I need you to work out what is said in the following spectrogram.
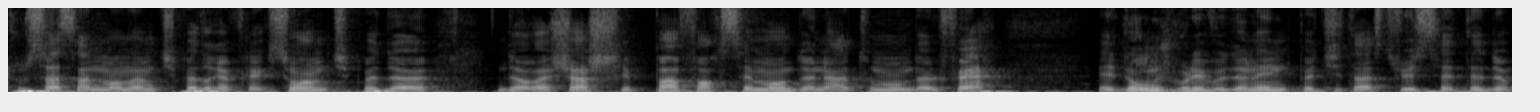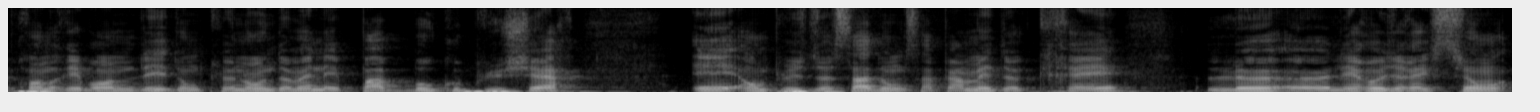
tout ça, ça demande un petit peu de réflexion, un petit peu de, de recherche. C'est pas forcément donné à tout le monde de le faire. Et donc, je voulais vous donner une petite astuce, c'était de prendre Rebrandly. Donc, le nom de domaine n'est pas beaucoup plus cher. Et en plus de ça, donc ça permet de créer le, les redirections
